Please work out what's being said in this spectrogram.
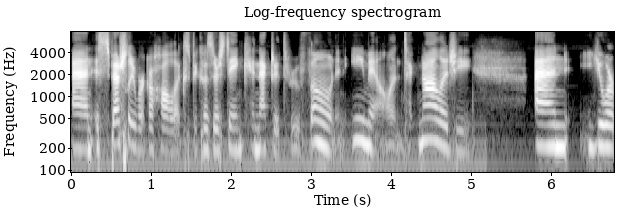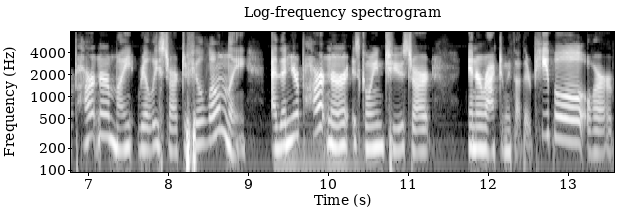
And especially workaholics because they're staying connected through phone and email and technology. And your partner might really start to feel lonely. And then your partner is going to start interacting with other people or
